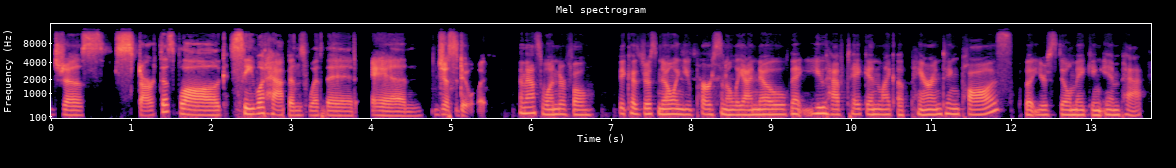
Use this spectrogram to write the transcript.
just start this blog, see what happens with it, and just do it? And that's wonderful because just knowing you personally, I know that you have taken like a parenting pause, but you're still making impact.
